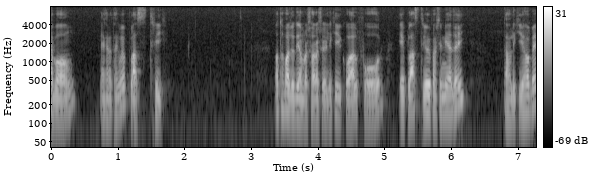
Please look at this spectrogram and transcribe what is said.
এবং এখানে থাকবে প্লাস থ্রি অথবা যদি আমরা সরাসরি লিখি ইকুয়াল ফোর এ প্লাস থ্রি ওই পাশে নিয়ে যাই, তাহলে কি হবে?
